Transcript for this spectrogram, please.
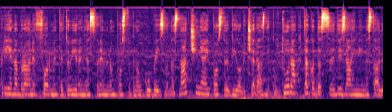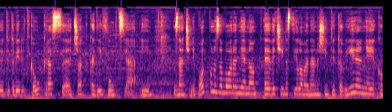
prije nabrojane forme tetoviranja s vremenom postupno gube izvorna značenja i postaju dio običaja raznih kultura kultura, tako da se dizajni nastavljaju tetovirati kao ukras, čak kad je funkcija i značenje potpuno zaboravljeno. E, većina stilova današnjeg tetoviranja je ko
